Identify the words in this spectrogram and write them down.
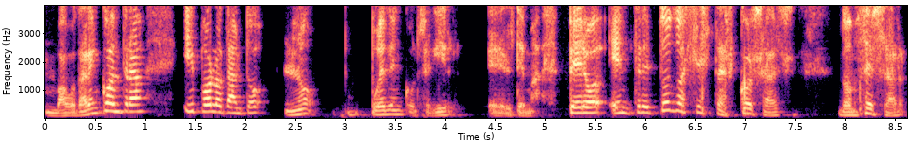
va a votar en contra y por lo tanto no pueden conseguir el tema. Pero entre todas estas cosas, don César,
